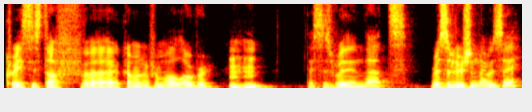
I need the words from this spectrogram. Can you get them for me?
crazy stuff uh, coming from all over. hmm This is within that resolution, I would say,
